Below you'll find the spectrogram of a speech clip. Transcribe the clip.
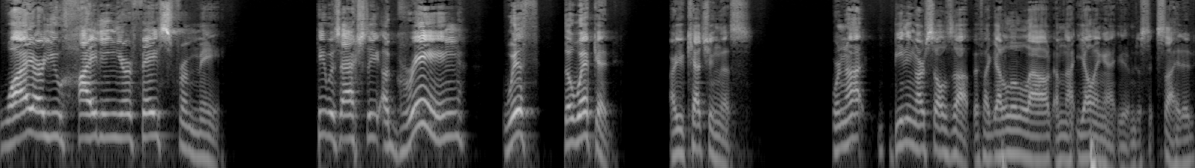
Why are you hiding your face from me? He was actually agreeing with the wicked. Are you catching this? We're not beating ourselves up. If I get a little loud, I'm not yelling at you. I'm just excited.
